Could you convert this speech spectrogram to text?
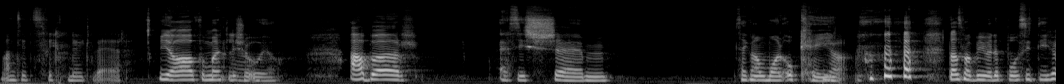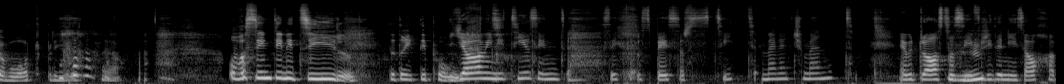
wenn es jetzt vielleicht nicht wäre. Ja, vermutlich ja. schon, ja. Aber es ist, ähm, sagen wir mal, okay. Ja. Dass man bei einem positiven Wort bleibt. ja. Und was sind deine Ziele? Der dritte Punkt. Ja, meine Ziele sind sicher ein besseres Zeitmanagement. Eben das, dass mhm. ich verschiedene Sachen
